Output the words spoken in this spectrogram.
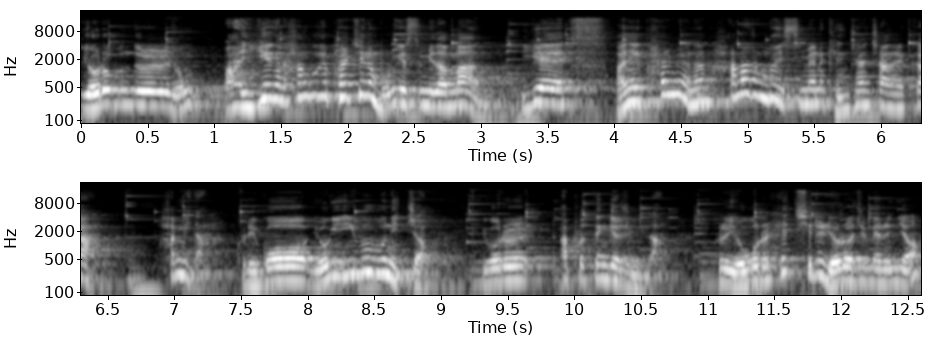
여러분들 용, 아 이게 그냥 한국에 팔지는 모르겠습니다만 이게 만약에 팔면은 하나 정도 있으면 괜찮지 않을까 합니다. 그리고 여기 이 부분 있죠. 이거를 앞으로 당겨줍니다. 그리고 요거를 해치를 열어주면은요.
